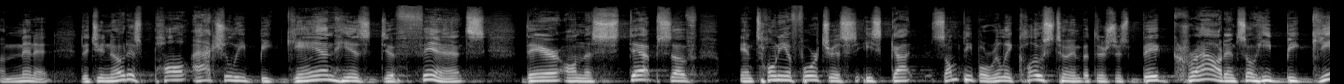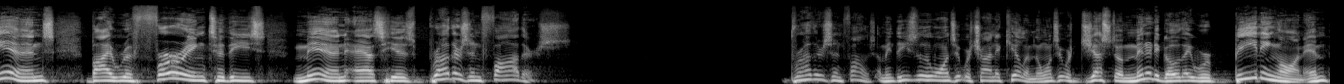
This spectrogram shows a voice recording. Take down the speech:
a minute. Did you notice Paul actually began his defense there on the steps of Antonia Fortress? He's got some people really close to him, but there's this big crowd. And so he begins by referring to these men as his brothers and fathers. Brothers and fathers. I mean, these are the ones that were trying to kill him, the ones that were just a minute ago, they were beating on him,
